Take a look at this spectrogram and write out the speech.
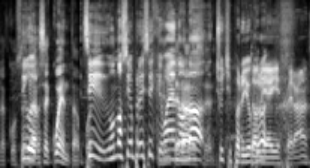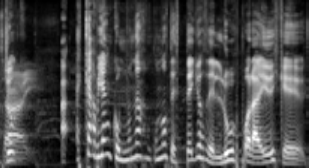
La cosa Digo, es darse cuenta. Pues. sí, uno siempre dice que bueno, no, chuchi, pero yo Todavía creo hay esperanza. yo- y- Es que habían como unos destellos de luz por ahí, que,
